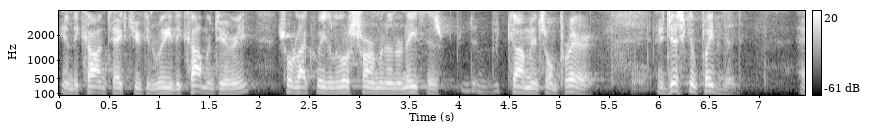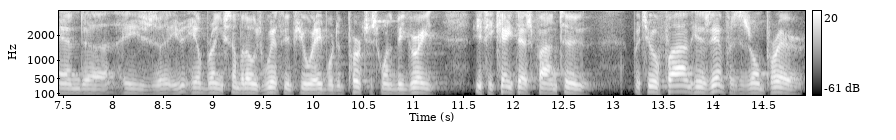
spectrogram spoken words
In the context, you can read the commentary, sort of like reading a little sermon underneath his comments on prayer. He just completed it and uh, he's, uh, he'll bring some of those with him if you're able to purchase one. It'd be great. If you can't, that's fine too. But you'll find his emphasis on prayer.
